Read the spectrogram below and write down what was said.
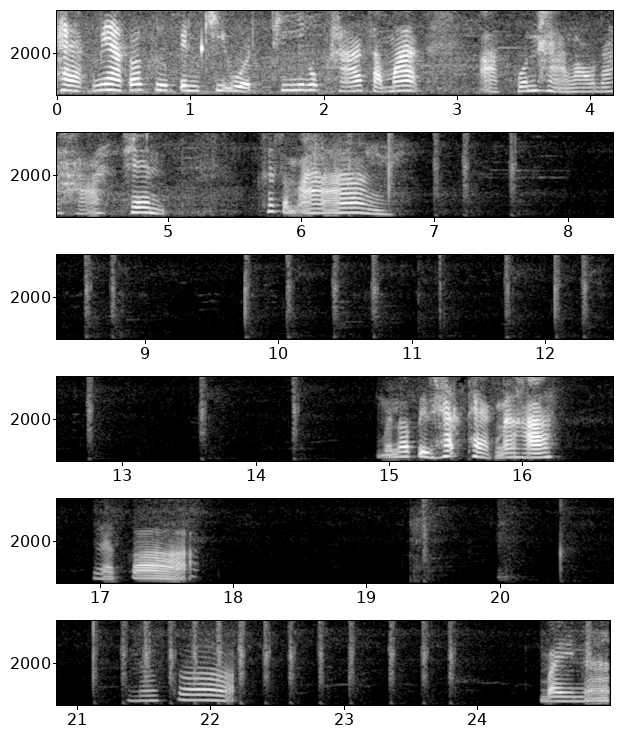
แท็กเนี่ยก็คือเป็นคีย์เวิร์ดที่ลูกค้าสามารถค้นหาเรานะคะ เช่น เครื่องสำอาง มือนเราปิดแฮชแท็กนะคะ แล้วก็ แล้วก็ ใบหน้า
